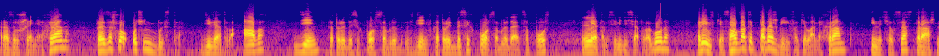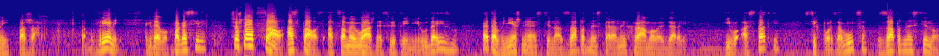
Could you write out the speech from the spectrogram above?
Разрушение храма произошло очень быстро. 9 ава, день, который до сих пор соблюд... в день, в который до сих пор соблюдается пост, летом 70 -го года, римские солдаты подожгли факелами храм, и начался страшный пожар. К тому времени, когда его погасили, все, что отстало, осталось от самой важной святыни иудаизма, это внешняя стена западной стороны храмовой горы. Его остатки с тех пор зовутся западной стеной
